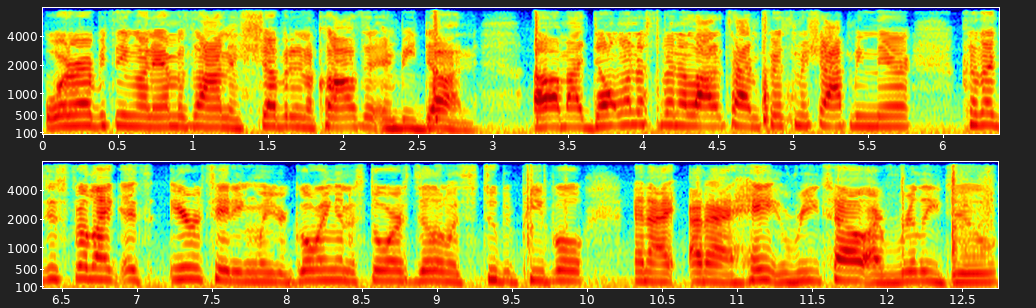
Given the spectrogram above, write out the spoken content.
order everything on Amazon and shove it in a closet and be done. Um, I don't want to spend a lot of time Christmas shopping there because I just feel like it's irritating when you're going into stores dealing with stupid people, and I and I hate retail. I really do.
